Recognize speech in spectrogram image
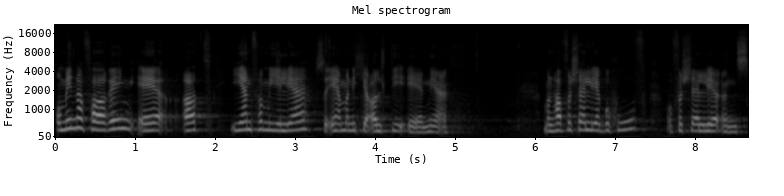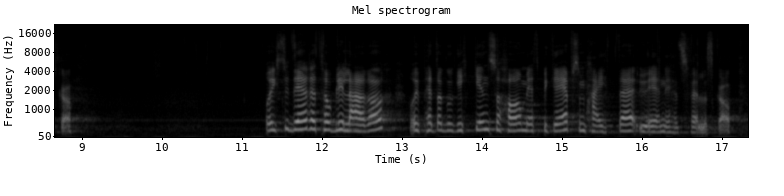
Og Min erfaring er at i en familie så er man ikke alltid enige. Man har forskjellige behov og forskjellige ønsker. Og Jeg studerer til å bli lærer, og i pedagogikken så har vi et begrep som heter uenighetsfellesskap.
